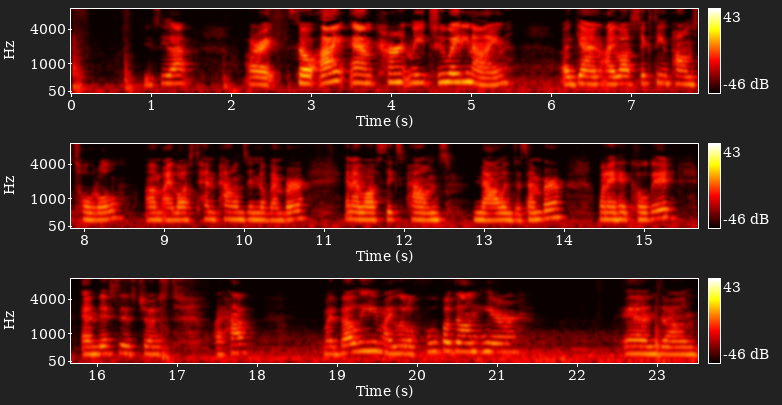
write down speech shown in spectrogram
Do you see that? All right, so I am currently 289. Again, I lost 16 pounds total. Um, I lost 10 pounds in November and I lost six pounds now in December when I hit COVID. And this is just, I have my belly, my little fupa down here. And um,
